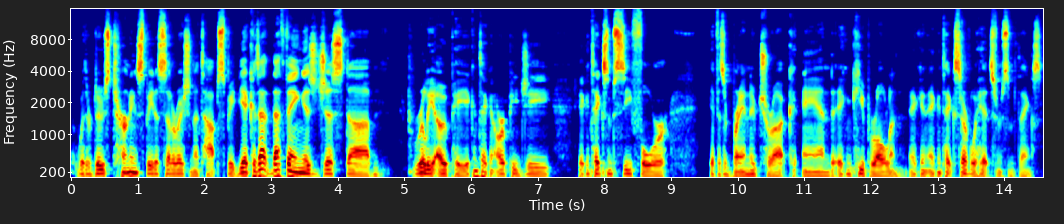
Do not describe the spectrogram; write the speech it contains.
with reduced turning speed, acceleration, and top speed. Yeah, because that, that thing is just uh, really OP. It can take an RPG it can take some C4. if it's a brand new truck and it can keep rolling. It can it can take several hits from some things.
